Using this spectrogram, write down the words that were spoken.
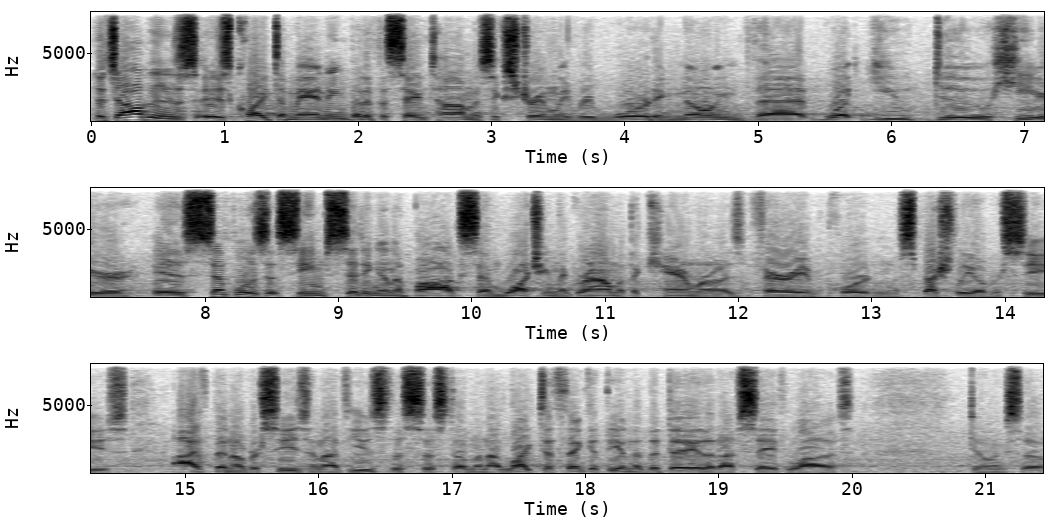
The job is, is quite demanding, but at the same time is extremely rewarding knowing that what you do here is simple as it seems sitting in a box and watching the ground with the camera is very important, especially overseas. I've been overseas and I've used this system and I'd like to think at the end of the day that I've saved lives doing so.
